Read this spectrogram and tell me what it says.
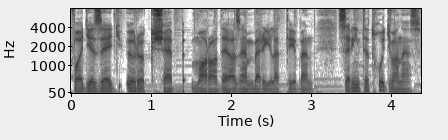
vagy ez egy öröksebb marad-e az ember életében? Szerinted hogy van ez?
